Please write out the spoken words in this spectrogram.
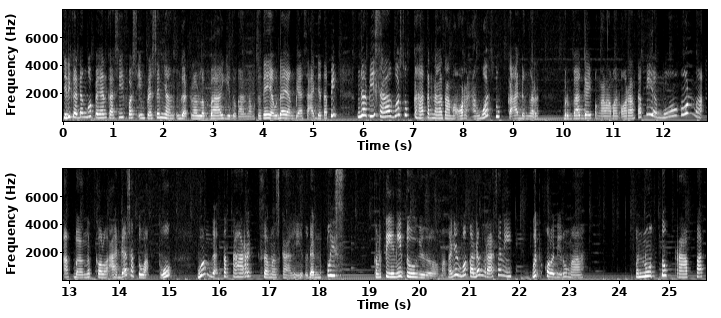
Jadi kadang gue pengen kasih first impression yang nggak terlalu lebay gitu kan. Maksudnya ya udah yang biasa aja. Tapi nggak bisa. Gue suka kenal sama orang. Gue suka denger berbagai pengalaman orang. Tapi ya mohon maaf banget kalau ada satu waktu gue nggak tertarik sama sekali gitu. Dan please ngertiin itu gitu loh. Makanya gue kadang ngerasa nih gue tuh kalau di rumah menutup rapat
